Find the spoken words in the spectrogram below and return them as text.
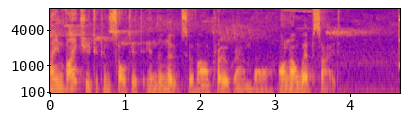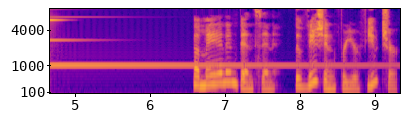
I invite you to consult it in the notes of our program or on our website. Hamann and Benson, the vision for your future.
